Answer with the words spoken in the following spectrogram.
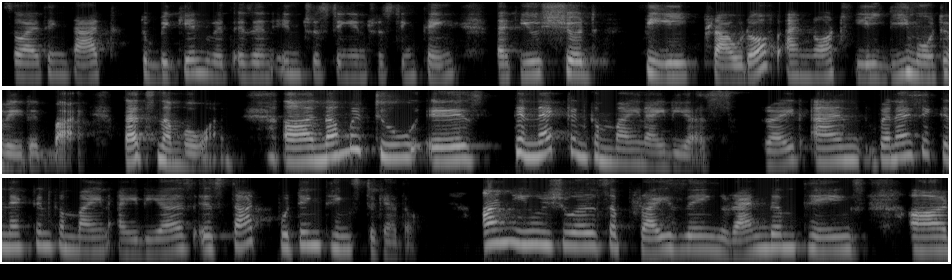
So i think that to begin with is an interesting interesting thing that you should feel proud of and not feel demotivated by. That's number one. Uh, number two is connect and combine ideas, right? And when I say connect and combine ideas, is start putting things together. Unusual, surprising, random things are,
